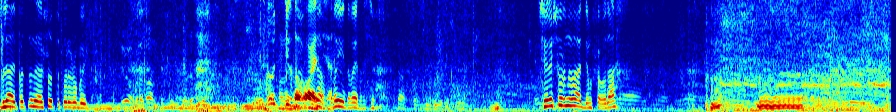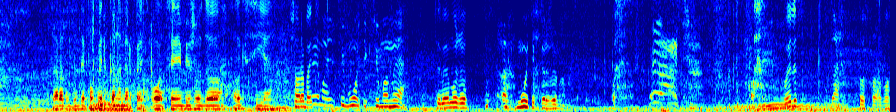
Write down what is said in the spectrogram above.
Блядь, пацани, а що тепер робити? Все, братан, ти будь вже, Ну, Ну, тихо, здавайся. все, Виїду, виїду, все. Чересчур на заднім шоу, да? Зараз буде попитка номер 5. О, це я біжу до Олексія. Що робити? Тримай чи мотик, чи мене. Тебе можу Мотик держи, мабуть. виліз? Да. О, слава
